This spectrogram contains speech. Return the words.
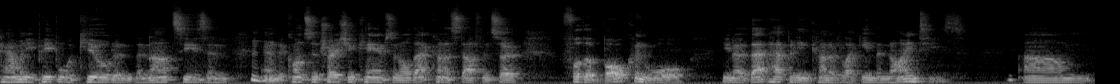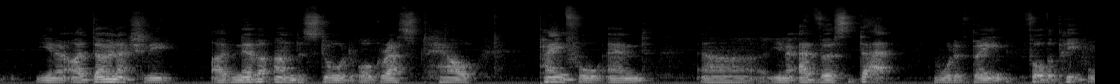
how many people were killed and the Nazis and, and the concentration camps and all that kind of stuff. And so, for the Balkan War, you know, that happening kind of like in the 90s, um, you know, I don't actually, I've never understood or grasped how painful and, uh, you know, adverse that would have been for the people.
